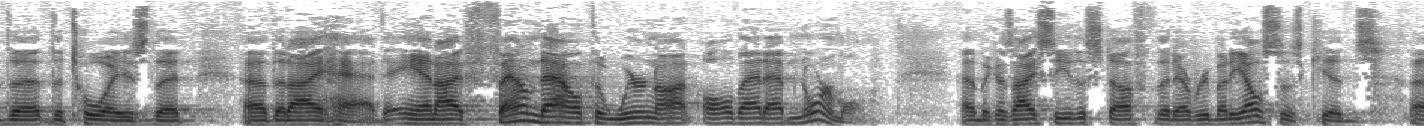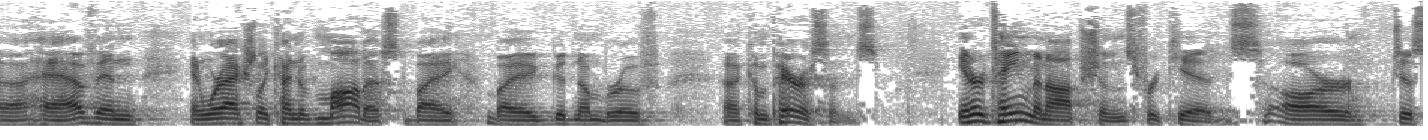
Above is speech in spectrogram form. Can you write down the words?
the, the toys that, uh, that I had. And I found out that we're not all that abnormal uh, because I see the stuff that everybody else's kids uh, have, and, and we're actually kind of modest by, by a good number of uh, comparisons. Entertainment options for kids are just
